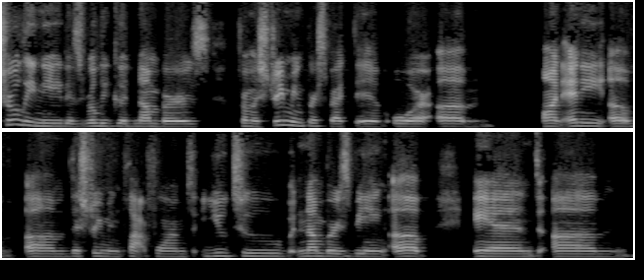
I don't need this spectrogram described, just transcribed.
truly need is really good numbers from a streaming perspective or um, on any of um, the streaming platforms, YouTube numbers being up and um,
